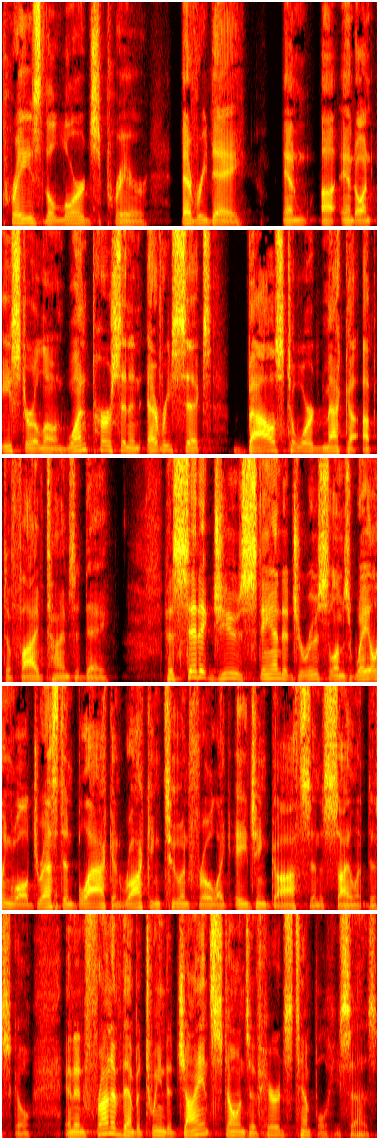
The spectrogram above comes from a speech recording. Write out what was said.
prays the Lord's Prayer every day and, uh, and on Easter alone. One person in every six bows toward Mecca up to five times a day. Hasidic Jews stand at Jerusalem's Wailing Wall dressed in black and rocking to and fro like aging Goths in a silent disco. And in front of them, between the giant stones of Herod's temple, he says,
